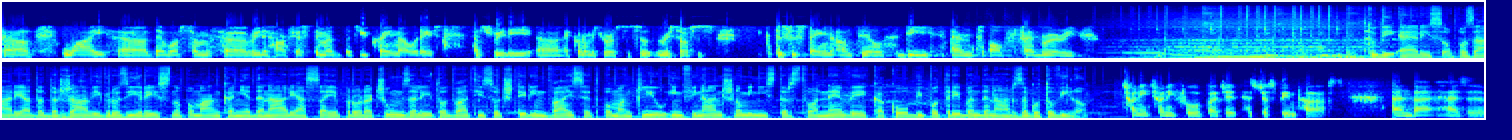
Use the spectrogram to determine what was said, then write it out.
uh, why uh, there were some uh, really harsh estimates that Ukraine nowadays has really economic resources to sustain until the end of February. Tudi Eris opozarja, da državi grozi resno pomankanje denarja, saj je proračun za leto 2024 pomankljiv in finančno ministrstvo ne ve, kako bi potreben denar zagotovilo. 2024 budget has just been passed, and that has a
